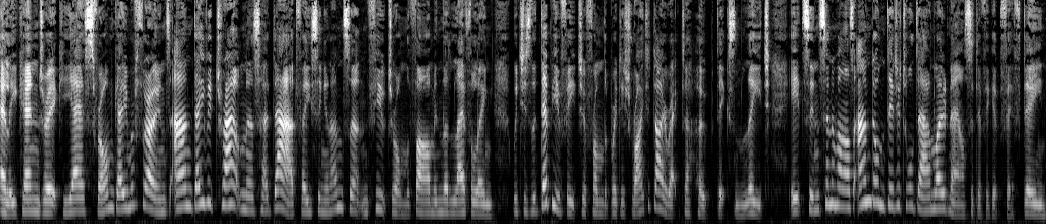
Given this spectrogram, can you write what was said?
Ellie Kendrick, yes, from Game of Thrones, and David Troughton as her dad, facing an uncertain future on the farm in The Levelling, which is the debut feature from the British writer director Hope Dickson Leach. It's in cinemas and on digital download now, certificate 15.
